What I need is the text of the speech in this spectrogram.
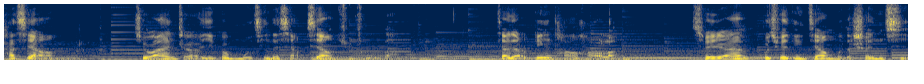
他想就按着一个母亲的想象去煮吧，加点冰糖好了。虽然不确定姜母的神奇，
